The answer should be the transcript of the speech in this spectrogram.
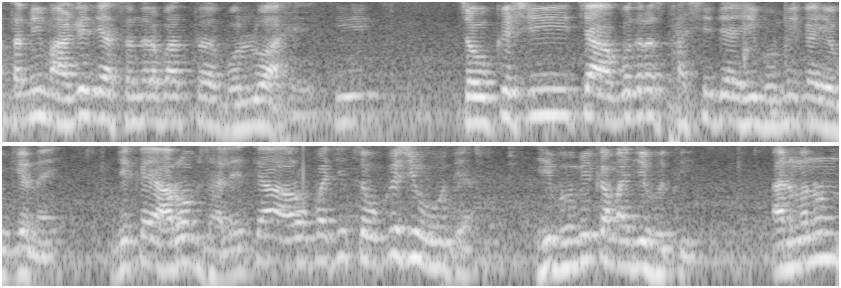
आता मी मागेच या संदर्भात बोललो आहे की चौकशीच्या अगोदरच फाशी द्या ही भूमिका योग्य नाही. जे काही आरोप झाले त्या आरोपाची चौकशी होऊ द्या. ही भूमिका माझी होती. आणि म्हणून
